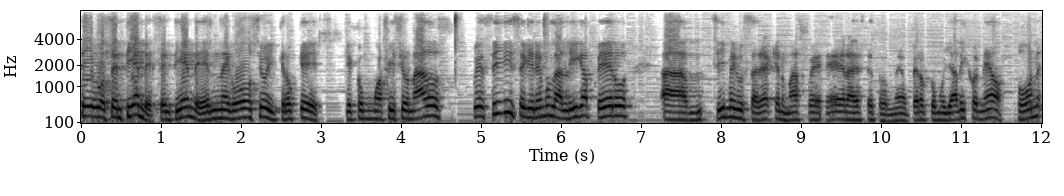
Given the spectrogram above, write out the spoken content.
Te digo, se entiende, se entiende, es negocio y creo que, que como aficionados, pues sí, seguiremos la liga, pero am, sí me gustaría que nomás fuera este torneo. Pero como ya dijo Neo, pon-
